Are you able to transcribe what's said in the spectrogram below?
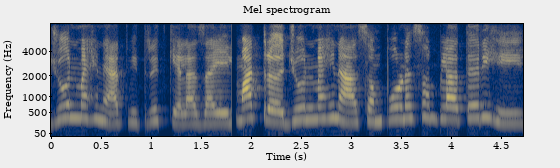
जून महिन्यात वितरित केला जाईल. मात्र जून महिना संपूर्ण संपला तरीही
